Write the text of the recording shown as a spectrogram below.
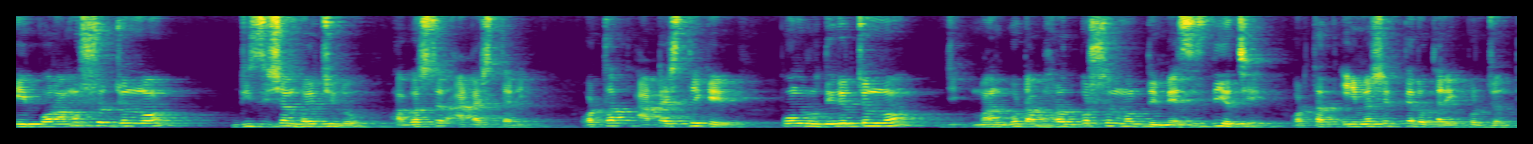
এই পরামর্শের জন্য ডিসিশন হয়েছিল আগস্টের আঠাশ তারিখ। অর্থাৎ আঠাশ থেকে পনেরো দিনের জন্য মানে গোটা ভারতবর্ষের মধ্যে মেসেজ দিয়েছে, অর্থাৎ এই মাসের তেরো তারিখ পর্যন্ত।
